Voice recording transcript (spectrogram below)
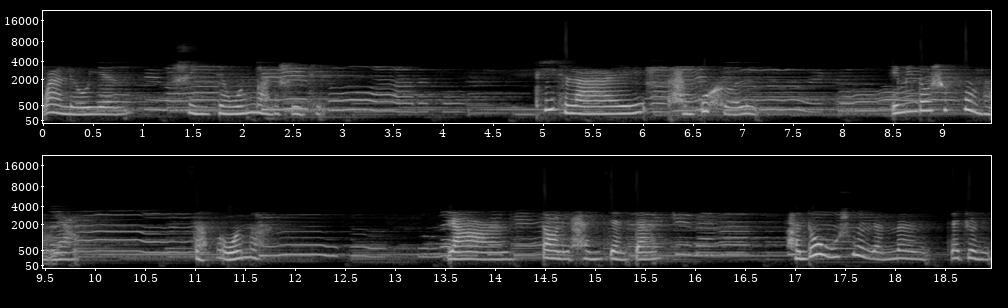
万留言是一件温暖的事情，听起来很不合理。明明都是负能量，怎么温暖？然而道理很简单，很多无数的人们在这里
